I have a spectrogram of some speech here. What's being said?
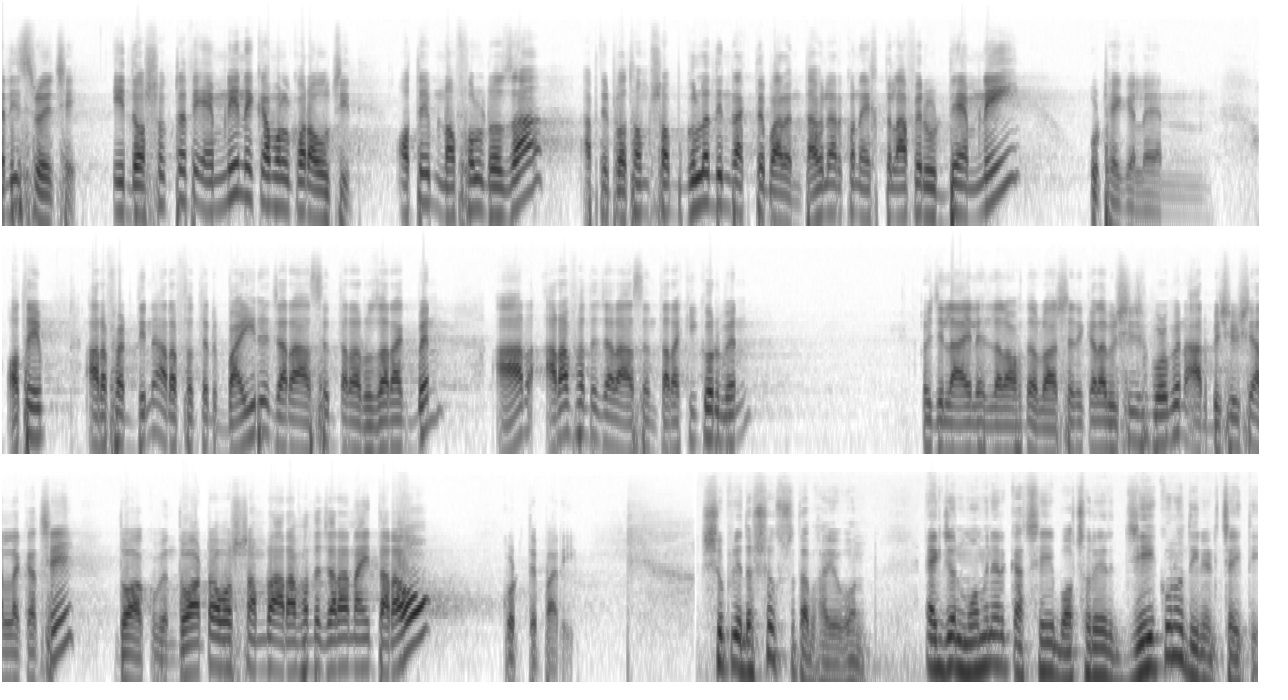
হাদিস রয়েছে, এই দশকটাতে এমনি নেকামল করা উচিত। অতএব নফল রোজা আপনি প্রথম সবগুলো দিন রাখতে পারেন, তাহলে আর কোনো ইখতলাফের ঊর্ধ্বে এমনিই উঠে গেলেন। অতএব আরাফার দিনে আরাফাতের বাইরে যারা আছেন তারা রোজা রাখবেন, আর আরাফাতে যারা আছেন তারা কি করবেন? ওই যে লাইল্লাহ শরিকালা বেশি বেশি পড়বেন, আর বেশি বেশি আল্লাহর কাছে দোয়া করবেন। দোয়াটা অবশ্য আমরা আরাফাতে যারা নাই তারাও করতে পারি। সুপ্রিয় দর্শক, শ্রোতা ভাই বোন, একজন মমিনের কাছে বছরের যে কোনো দিনের চাইতে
